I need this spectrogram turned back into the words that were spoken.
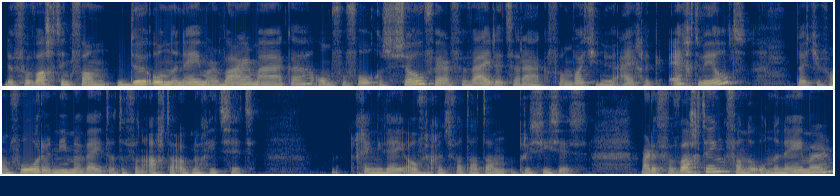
de verwachting van de ondernemer waarmaken om vervolgens zo ver verwijderd te raken van wat je nu eigenlijk echt wilt, dat je van voren niet meer weet dat er van achter ook nog iets zit. Geen idee overigens wat dat dan precies is. Maar de verwachting van de ondernemer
